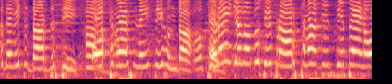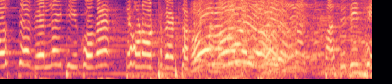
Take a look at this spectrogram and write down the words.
ਲੱਕ ਦੇ ਵਿੱਚ ਦਰਦ ਸੀ। ਉੱਠ ਬੈਠ ਨਹੀਂ ਸੀ ਹੁੰਦਾ. ਹੁਣੇ ਹੀ ਜਦੋਂ ਤੁਸੀਂ ਪ੍ਰਾਰਥਨਾ ਕੀਤੀ ਭੈਣ ਉਸੇ ਵੇਲੇ ਹੀ ਠੀਕ ਹੋ ਗਏ ਤੇ ਹੁਣ ਉੱਠ ਬੈਠ ਸਕਦੇ ਜੀ 6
